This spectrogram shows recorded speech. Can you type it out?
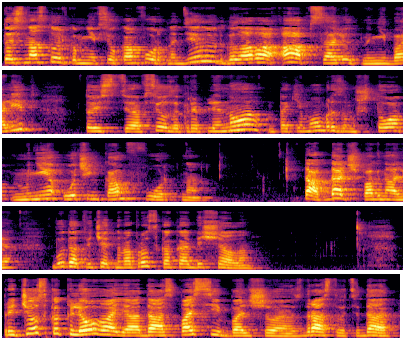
То есть настолько мне все комфортно делают, голова абсолютно не болит. То есть э, все закреплено таким образом, что мне очень комфортно. Так, дальше погнали. Буду отвечать на вопросы, как и обещала. Прическа клевая, да, спасибо большое. Здравствуйте, да,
